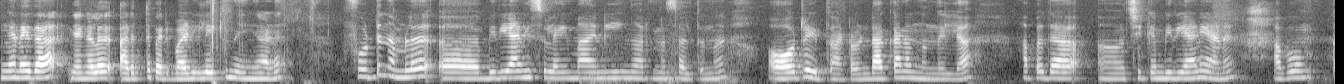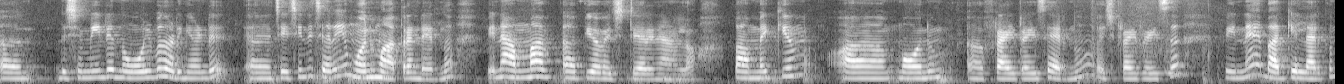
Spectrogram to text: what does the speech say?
അങ്ങനെ ഇതാ ഞങ്ങൾ അടുത്ത പരിപാടിയിലേക്ക് നീങ്ങുകയാണ്. ഫുഡ് നമ്മൾ ബിരിയാണി സുലൈമാനി എന്ന് പറഞ്ഞ സ്ഥലത്തുനിന്ന് ഓർഡർ ചെയ്തു കേട്ടോ. ഉണ്ടാക്കാനൊന്നുമില്ല അപ്പോൾ ഇതാ ചിക്കൻ ബിരിയാണിയാണ്. അപ്പം ദശമീന്റെ നോൽവ് തുടങ്ങിയോണ്ട് ചേച്ചീന്റെ ചെറിയ മോന് മാത്രം ഉണ്ടായിരുന്നു. പിന്നെ അമ്മ പ്യുവർ വെജിറ്റേറിയൻ ആണല്ലോ. അപ്പോൾ അമ്മയ്ക്കും മോനും ഫ്രൈഡ് റൈസ് ആയിരുന്നു വെജ് ഫ്രൈഡ് റൈസ് പിന്നെ ബാക്കി എല്ലാവർക്കും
